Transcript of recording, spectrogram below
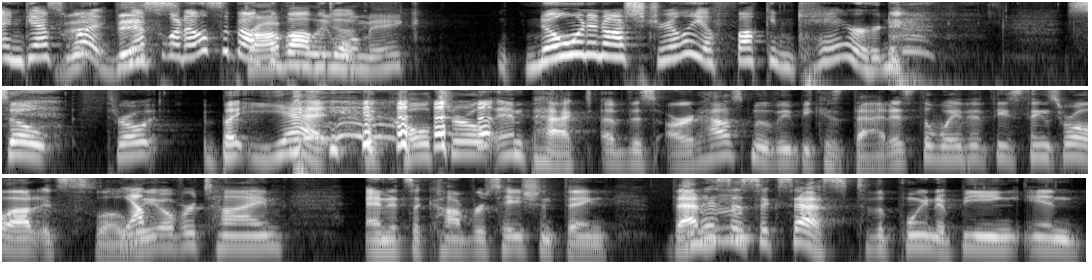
And guess Th- what? Guess what else about the Babadook? will make no one in Australia fucking cared. So throw, but yet the cultural impact of this art house movie, because that is the way that these things roll out. It's slowly Yep. Over time, and it's a conversation thing. That is a success to the point of being in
